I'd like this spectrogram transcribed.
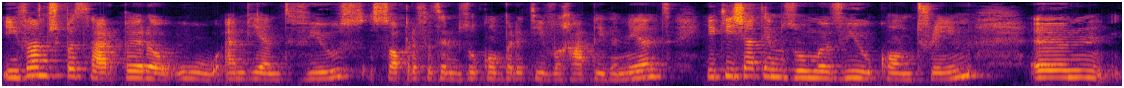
E vamos passar para o ambiente views, só para fazermos o comparativo rapidamente. E aqui já temos uma view com trim. Um,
